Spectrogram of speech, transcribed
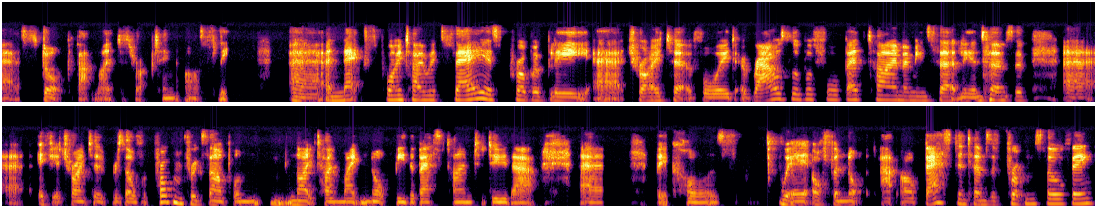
uh, stop that light disrupting our sleep. Uh, a next point I would say is probably uh, try to avoid arousal before bedtime. I mean, certainly in terms of uh, if you're trying to resolve a problem, for example, nighttime might not be the best time to do that uh, because we're often not at our best in terms of problem solving.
